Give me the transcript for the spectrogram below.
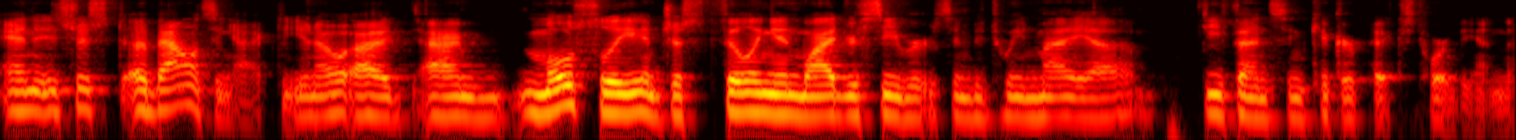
and it's just a balancing act. You know, I I'm mostly am just filling in wide receivers in between my uh, defense and kicker picks toward the end.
